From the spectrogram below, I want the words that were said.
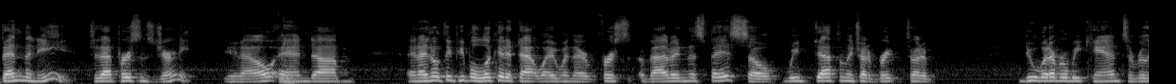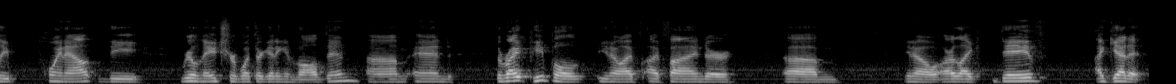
bend the knee to that person's journey, you know, yeah. and um, and I don't think people look at it that way when they're first evaluating this space. So we definitely try to try to do whatever we can to really point out the real nature of what they're getting involved in, um, and the right people, you know, I, I find are um, you know, are like, Dave, I get it.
